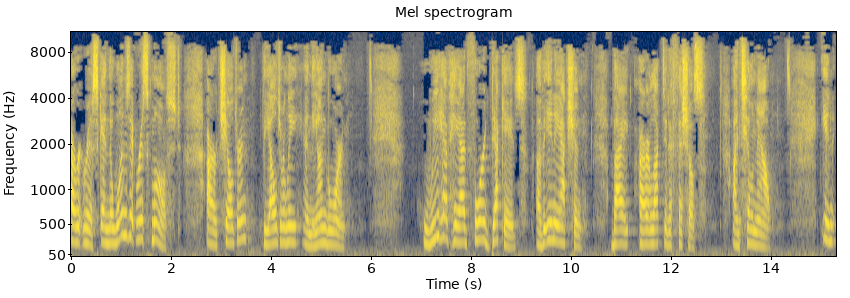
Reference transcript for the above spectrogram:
are at risk. And the ones at risk most are children, the elderly, and the unborn. We have had four decades of inaction by our elected officials until now. In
